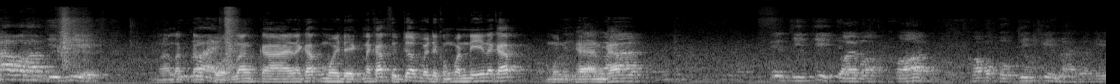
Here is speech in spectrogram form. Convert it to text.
อ้าวครับจีจี มารับการตรวจร่างกายนะครับ มวยเด็กนะครับ สุดยอดมวยเด็กของวันนี้นะครับ มนต์แคนครับเส้นจีจีจอยบอกขอขอประกบจีจีหน่อยวันนี้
